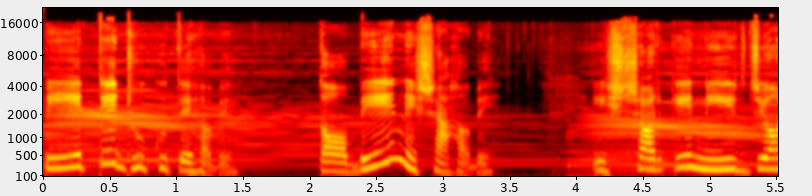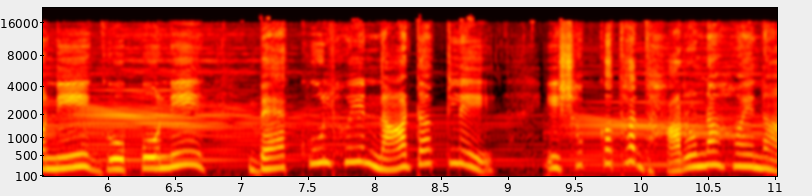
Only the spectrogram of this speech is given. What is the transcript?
পেটে ঢুকুতে হবে, তবে নেশা হবে। ঈশ্বরকে নির্জনে, গোপনে, ব্যাকুল হয়ে না ডাকলে এসব কথা ধারণা হয় না।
